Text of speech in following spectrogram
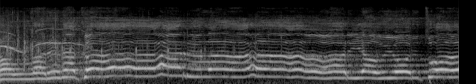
Dallarına karlar yağıyor tuğan.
